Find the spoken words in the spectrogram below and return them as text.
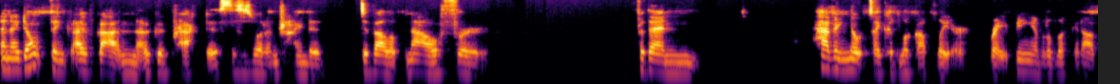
And I don't think I've gotten a good practice. This is what I'm trying to develop now for for then having notes I could look up later, right? Being able to look it up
